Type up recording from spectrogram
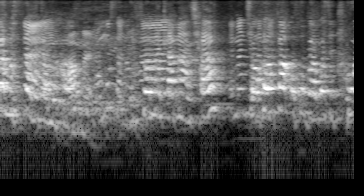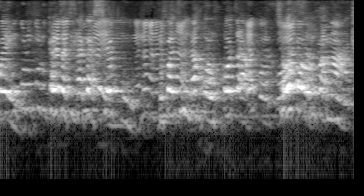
ka mosana ka morago ifa matla matšha jehofa o go boa kwa setlhoeng ka letsatsi la ka shepo lefatsheng la golgota jehofa o re fa maatla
